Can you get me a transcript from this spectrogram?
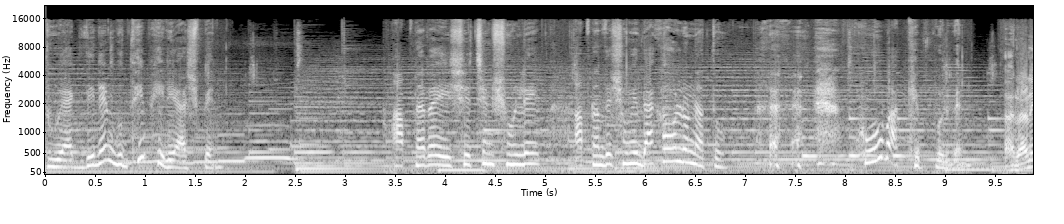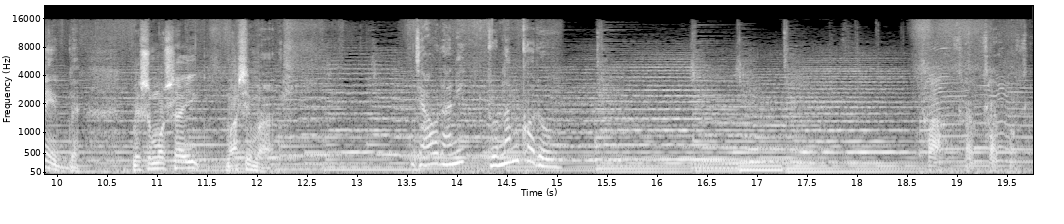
দু একদিনের মধ্যেই ফিরে আসবেন। আপনারা এসেছেন শুনলে আপনাদের সঙ্গে দেখা হলো না তো। খুব আক্ষেপ করবেন। রানী, মেসমশাই, মাসিমা যাও রানী প্রণাম করো থাক থাক থাক থাক।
